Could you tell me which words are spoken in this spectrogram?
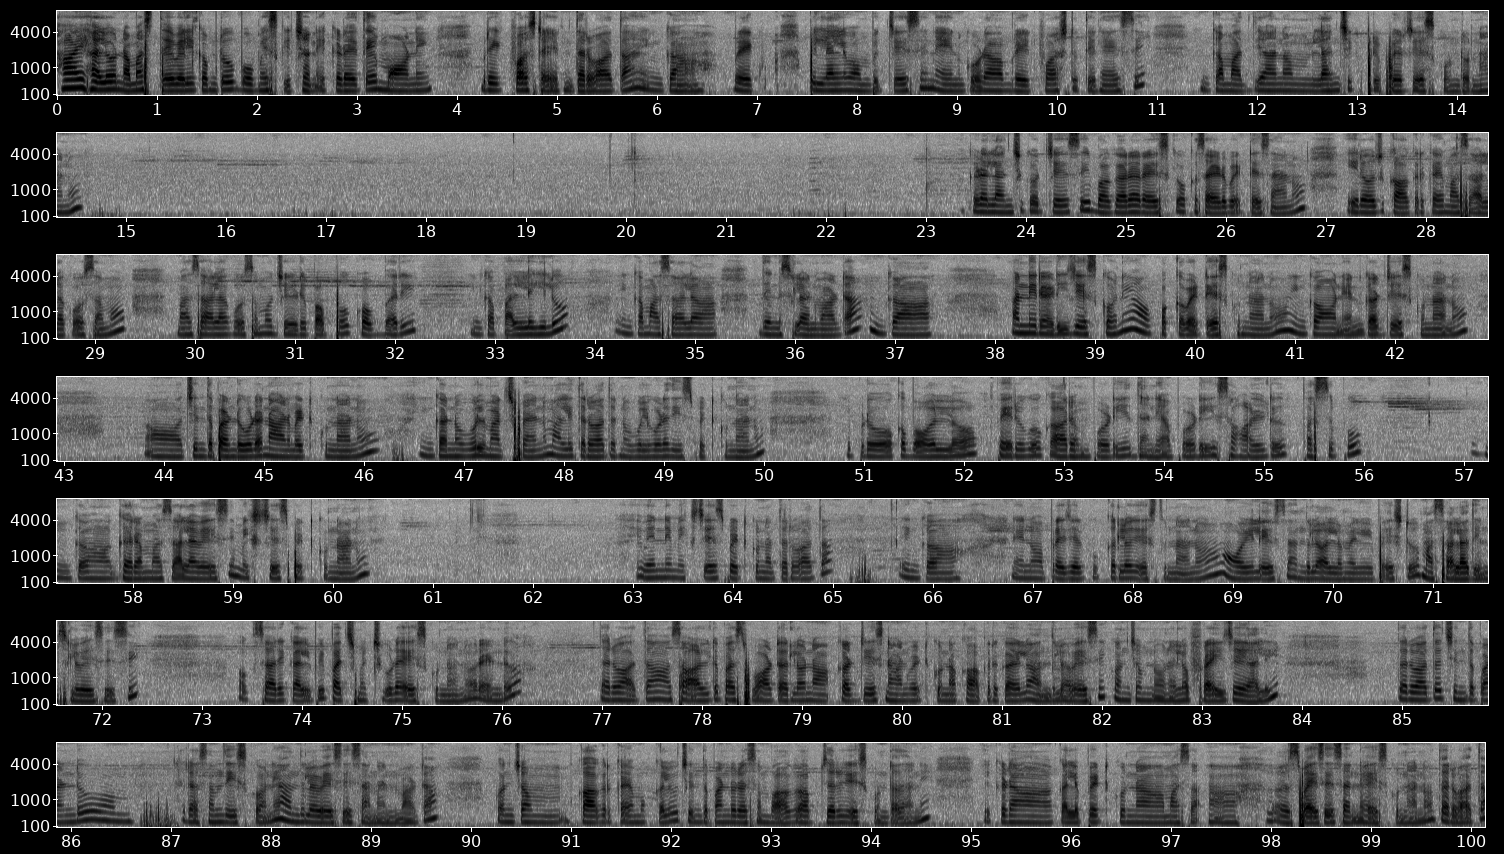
Hi hello నమస్తే. Welcome to Bhumi's kitchen. ఇక్కడైతే morning breakfast అయిన తర్వాత ఇంకా బ్రేక్ పిల్లల్ని పంపించేసి నేను కూడా బ్రేక్ఫాస్ట్ తినేసి ఇంకా మధ్యాహ్నం లంచ్కి ప్రిపేర్ చేసుకుంటున్నాను. ఇక్కడ లంచ్కి వచ్చేసి బగారా రైస్కి ఒక సైడ్ పెట్టేశాను. ఈరోజు కాకరకాయ మసాలా కోసము. మసాలా కోసము జీడిపప్పు కొబ్బరి ఇంకా పల్లీలు ఇంకా మసాలా దినుసులు అనమాట ఇంకా అన్నీ రెడీ చేసుకొని ఒక పక్క పెట్టేసుకున్నాను. ఇంకా ఆనియన్ కట్ చేసుకున్నాను. చింతపండు కూడా నానబెట్టుకున్నాను. ఇంకా నువ్వులు మర్చిపోయాను. మళ్ళీ తర్వాత నువ్వులు కూడా తీసి పెట్టుకున్నాను. ఇప్పుడు ఒక బౌల్లో పెరుగు కారం పొడి ధనియా పొడి సాల్ట్ పసుపు ఇంకా గరం మసాలా వేసి మిక్స్ చేసి పెట్టుకున్నాను. ఇవన్నీ మిక్స్ చేసి పెట్టుకున్న తర్వాత ఇంకా నేను ప్రెషర్ కుక్కర్లో చేస్తున్నాను. ఆయిల్ వేసి అందులో అల్లం వెల్లుల్లి పేస్ట్ మసాలా దినుసులు వేసేసి ఒకసారి కలిపి పచ్చిమిర్చి కూడా వేసుకున్నాను రెండు. తర్వాత సాల్ట్ పసుపు వాటర్లో నా కట్ చేసి నానబెట్టుకున్న కాకరకాయలు అందులో వేసి కొంచెం నూనెలో ఫ్రై చేయాలి. తర్వాత చింతపండు రసం తీసుకొని అందులో వేసేసాను అనమాట కొంచెం కాకరకాయ ముక్కలు చింతపండు రసం బాగా అబ్జర్వ్ చేసుకుంటుందని ఇక్కడ కలిపెట్టుకున్న మసా స్పైసెస్ అన్నీ వేసుకున్నాను. తర్వాత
